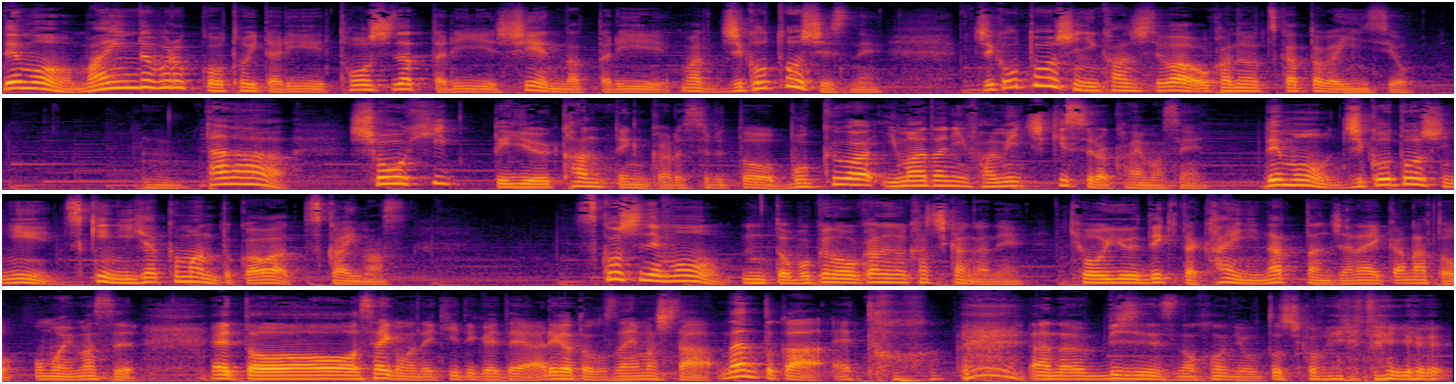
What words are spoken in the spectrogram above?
でもマインドブロックを解いたり投資だったり支援だったり、まあ、自己投資ですね。自己投資に関してはお金を使った方がいいんですよ、うん、ただ消費っていう観点からすると僕は未だにファミチキすら買えません。でも自己投資に月200万とかは使います少しでも、うんと、僕のお金の価値観がね、共有できた回になったんじゃないかなと思います。えっと、最後まで聞いてくれてありがとうございました。なんとか、えっと、あの、ビジネスの方に落とし込めるという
